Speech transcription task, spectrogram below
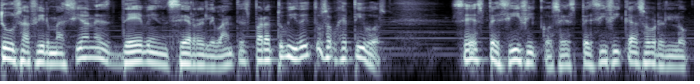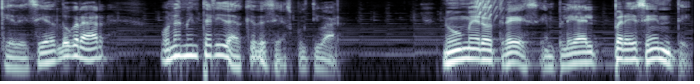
Tus afirmaciones deben ser relevantes para tu vida y tus objetivos. Sé específico, sé específica sobre lo que deseas lograr o la mentalidad que deseas cultivar. Número 3. Emplea el presente.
